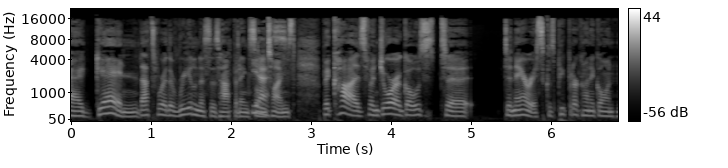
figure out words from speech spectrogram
again. That's where the realness is happening Yes. sometimes. Because when Jorah goes to Daenerys, because people are kind of going,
